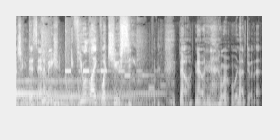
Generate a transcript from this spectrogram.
watching this animation. If you like what you see. no, no, no, we're, we're not doing that.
